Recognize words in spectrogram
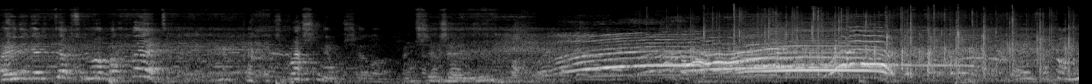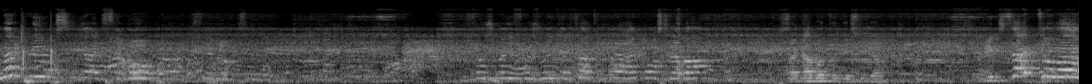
à une égalité absolument parfaite. Tu peux enchaîner, mon cher, mon cher Jérémy. Attends, même plus on signale, c'est bon. C'est bon, c'est bon. Il faut jouer, il faut jouer. Quelqu'un a trouvé la réponse là-bas Sakamoto Desuga. Exactement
